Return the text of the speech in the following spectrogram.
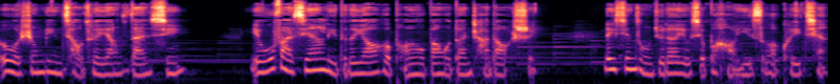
为我生病憔悴的样子担心，也无法心安理得的吆喝朋友帮我端茶倒水，内心总觉得有些不好意思和亏欠。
